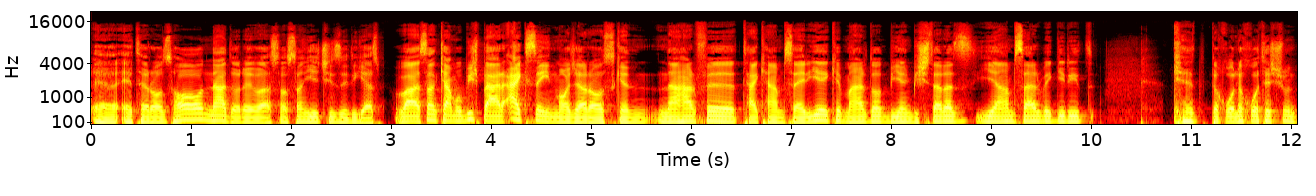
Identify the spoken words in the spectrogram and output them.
اعتراض ها نداره و اساسا یه چیز دیگه است. و اصلا کم و بیش برعکس این ماجراست که نه حرف تک همسریه که مرداد بیان بیشتر از یه همسر بگیرید که به قول خودشون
